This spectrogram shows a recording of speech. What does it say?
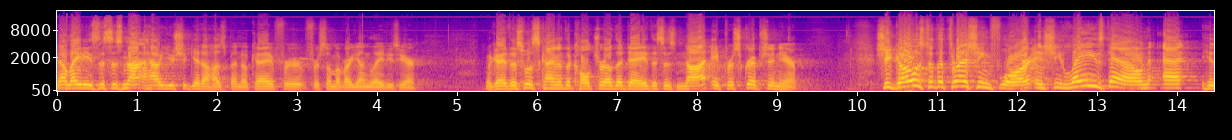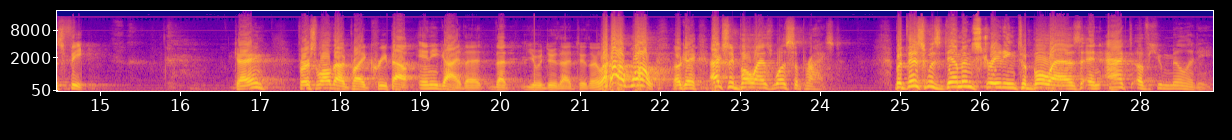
Now, ladies, this is not how you should get a husband, okay, for, for some of our young ladies here. Okay, this was kind of the culture of the day. This is not a prescription here. She goes to the threshing floor and she lays down at his feet. Okay? First of all, that would probably creep out any guy that, that you would do that to. They're like, oh, whoa! Okay, actually, Boaz was surprised. But this was demonstrating to Boaz an act of humility.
